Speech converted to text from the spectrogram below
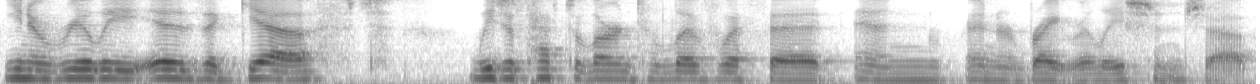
you know, really is a gift we just have to learn to live with it in in a right relationship.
